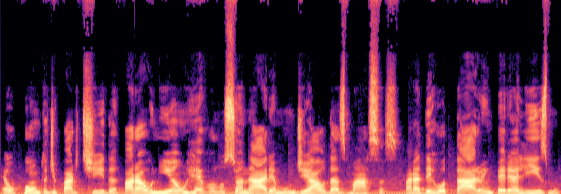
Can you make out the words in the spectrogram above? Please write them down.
é o ponto de partida para a União Revolucionária Mundial das Massas, para derrotar o imperialismo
